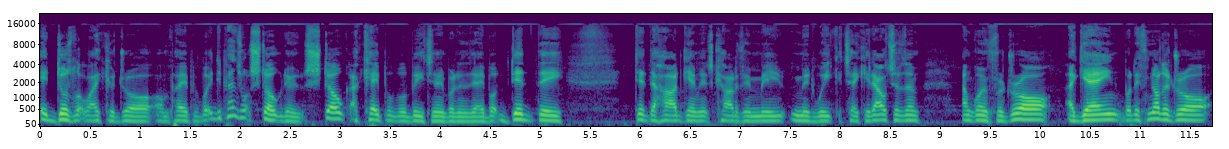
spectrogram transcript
it does look like a draw on paper, but it depends what Stoke do. Stoke are capable of beating anybody in the day, but did the did the hard game against Cardiff in mid- midweek take it out of them? I'm going for a draw again, but if not a draw,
